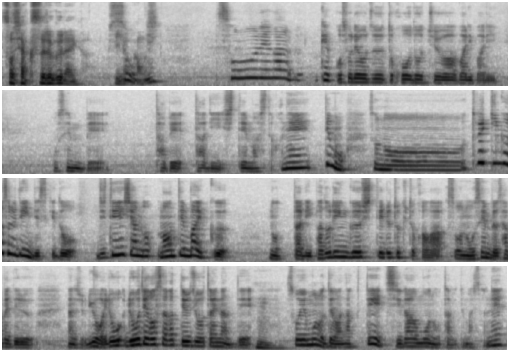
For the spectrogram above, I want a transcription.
咀嚼するぐらいがいいのかもしれない、それが結構それをずっと行動中はバリバリおせんべい食べたりしてましたかねでもそのトレッキングはそれでいいんですけど自転車のマウンテンバイク乗ったりパドリングしてる時とかはそのおせんべいを食べてるなんでしょう要は両両手が塞がっている状態なんでうんそういうものではなくて違うものを食べてましたね。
